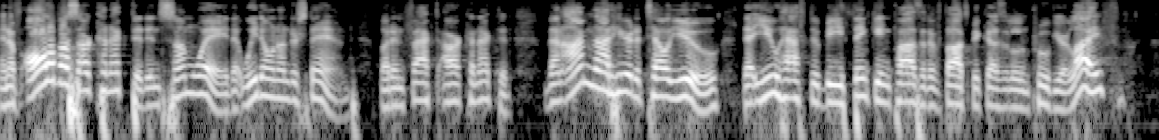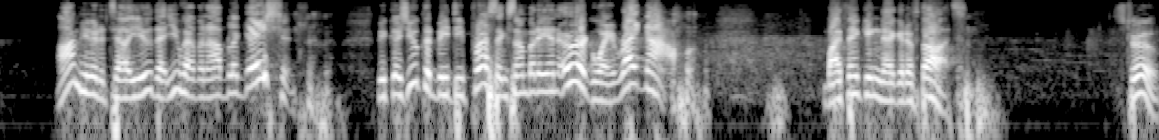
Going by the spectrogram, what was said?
And if all of us are connected in some way that we don't understand, but in fact are connected, then I'm not here to tell you that you have to be thinking positive thoughts because it'll improve your life. I'm here to tell you that you have an obligation because you could be depressing somebody in Uruguay right now by thinking negative thoughts. It's true.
